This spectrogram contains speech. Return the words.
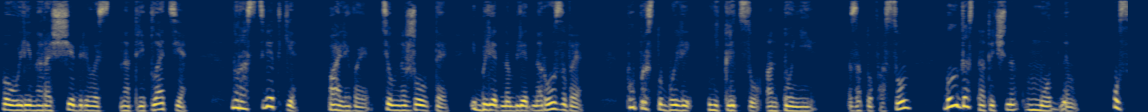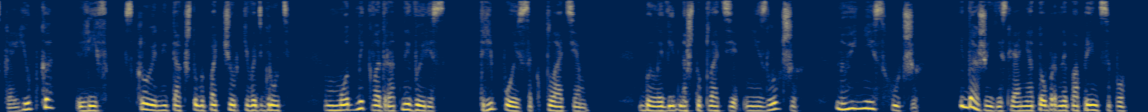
Паулина расщедрилась на три платья, но расцветки палевое, темно желтое и бледно-бледно-розовое попросту были не к лицу Антонии. Зато фасон был достаточно модным. Узкая юбка, лиф, скроенный так, чтобы подчеркивать грудь, модный квадратный вырез, три пояса к платьям. Было видно, что платье не из лучших, но и не из худших. И даже если они отобраны по принципу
